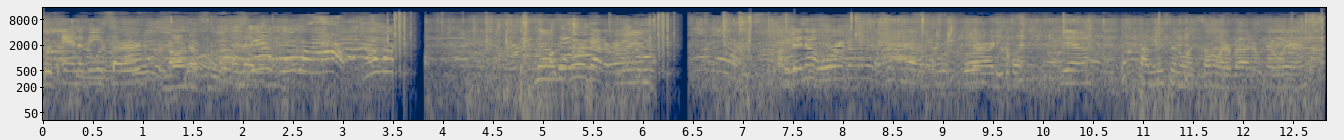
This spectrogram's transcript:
with Anna B third. Nine to four. And then no, don't worry about it, Ryan. Did they not worry about it? I guess They're already playing. Yeah. I'm missing one somewhere, but I don't know where.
